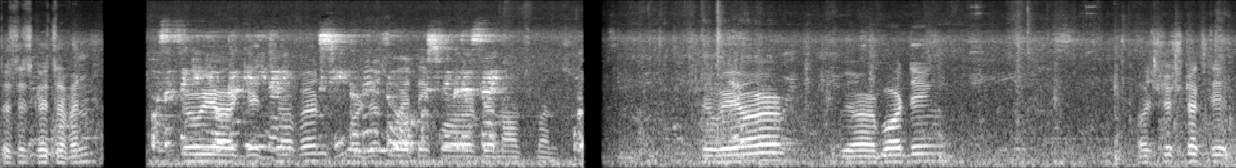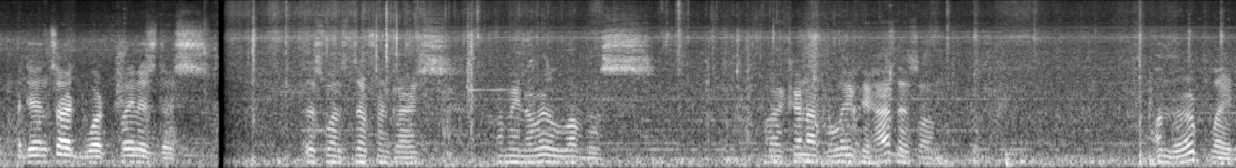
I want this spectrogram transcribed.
This is gate 7. Here we are at gate 7. We're just waiting for the announcement. Here we are. We are boarding. Let's just check the, the inside. What plane is this? This one's different, guys. I mean, I really love this. I cannot believe they had this on on the airplane.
